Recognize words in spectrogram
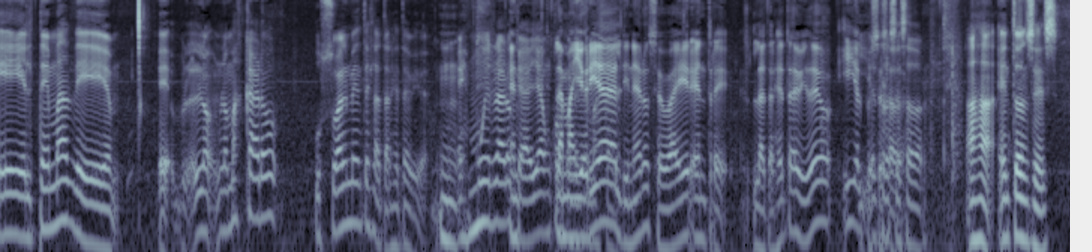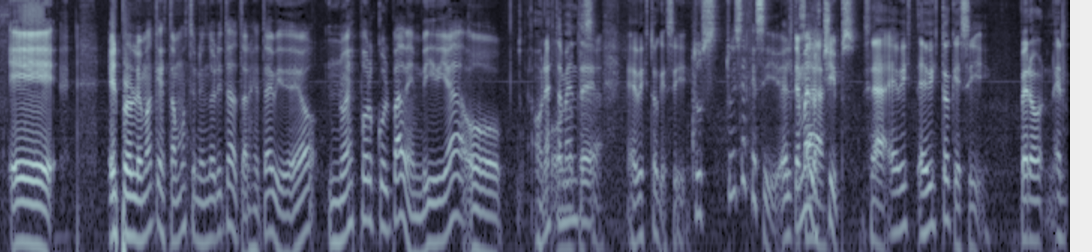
eh, el tema de... eh, lo, lo más caro usualmente es la tarjeta de video. Mm. Es muy raro En- que haya un La mayoría del dinero se va a ir entre la tarjeta de video y el, y procesador. procesador. Ajá, entonces, eh, el problema que estamos teniendo ahorita de la tarjeta de video no es por culpa de Nvidia o... Honestamente, o he visto que sí. Tú, tú dices que sí, el tema de sea, los chips. O sea, he, vis- he visto que sí. Pero el,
